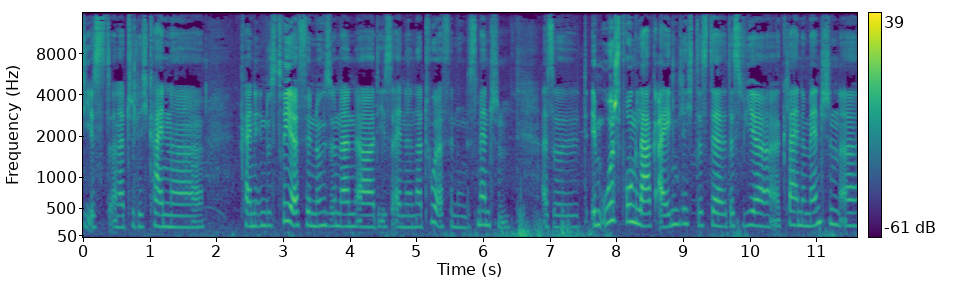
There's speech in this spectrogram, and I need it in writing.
Die ist äh, natürlich keine, keine Industrieerfindung, sondern äh, die ist eine Naturerfindung des Menschen. Also im Ursprung lag eigentlich, dass, der, dass wir kleine Menschen äh,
